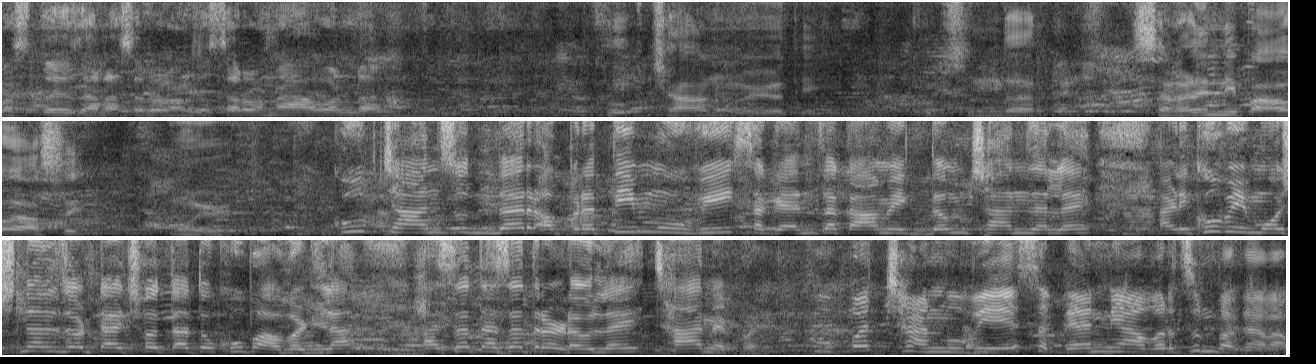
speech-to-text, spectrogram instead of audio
मस्त झाला. सर्वांचा सर्वांना आवडला. खूप छान मूवी होती. खूप सुंदर. सगळ्यांनी पाहावं असे मूवी खूप छान सुंदर अप्रतिम मूवी सगळ्यांचं काम एकदम छान झालंय. आणि खूप इमोशनल जो टच होता तो खूप आवडला. हसत हसत रडवलंय. छान आहे पण. खूपच छान मूवी आहे. सगळ्यांनी आवर्जून बघावा.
